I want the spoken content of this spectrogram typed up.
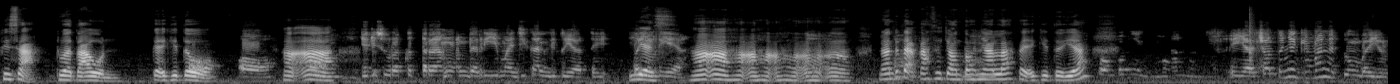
visa 2 tahun. Kayak gitu. Oh. Ha-ha. oh. Jadi surat keterangan dari majikan gitu ya, Teh? Mbak Yes. Ya? Ha, ha, ha, ha, ha, ha, ha, ha. Nanti tak kasih contohnya lah kayak gitu ya. Contohnya gimana? Iya, contohnya gimana tuh Mbak Yul?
